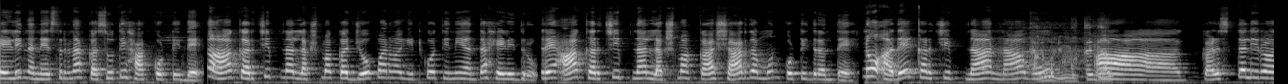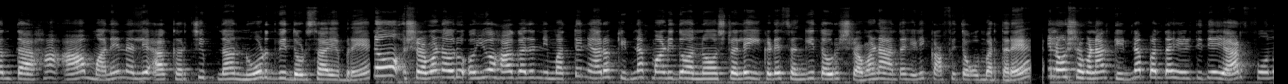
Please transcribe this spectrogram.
ಹೇಳಿ ನನ್ನ ಹೆಸರನ್ನ ಕಸೂತಿ ಹಾಕೊಟ್ಟಿದ್ದೆ ಆ ಖರ್ಚಿಪ್ನ ಲಕ್ಷ್ಮಕ್ಕ ಜೋಪಾನವಾಗಿ ಇಟ್ಕೋತೀನಿ ಅಂತ ಹೇಳಿದ್ರು. ಆದ್ರೆ ಆ ಖರ್ಚಿಪ್ನ ಲಕ್ಷ್ಮಕ್ಕ ಶಾರದಮ್ಮನ್ ಕೊಟ್ಟಿದ್ರಂತೆ. ಇನ್ನು ಅದೇ ಖರ್ಚಿಪ್ನ ನಾವು ಆ ಕಳಿಸ್ತಲಿರುವಂತಹ ಆ ಮನೆಯಲ್ಲಿ ಆ ಖರ್ಚಿಪ್ನ ನೋಡಿದ್ವಿ ದೊಡ್ಡ ಸಾಹೇಬ್ರೆ ಇನ್ನು ಶ್ರವಣ್ ಅವರು ಅಯ್ಯೋ ಹಾಗಾದ್ರೆ ನಿಮ್ಮ ಮತ್ತೆ ಯಾರೋ ಕಿಡ್ನಾಪ್ ಮಾಡಿದ್ದು ಅನ್ನೋ ಅಷ್ಟರಲ್ಲೇ ಈ ಕಡೆ ಸಂಗೀತ ಅವರು ಶ್ರವಣ ಅಂತ ಹೇಳಿ ಕಾಫಿ ತಗೊಂಡ್ಬರ್ತಾರೆ ಏನೋ ಶ್ರವಣ ಕಿಡ್ನಾಪ್ ಅಂತ ಹೇಳ್ತಿದ್ಯಾ ಯಾರ್ ಫೋನ್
